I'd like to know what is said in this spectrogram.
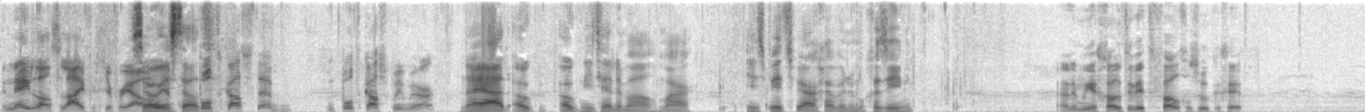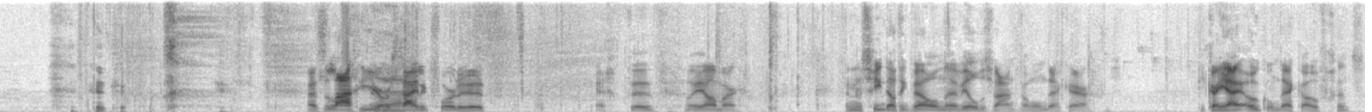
een Nederlands lijvertje voor jou. Zo is En dat. Podcast, eh, een podcast primeur. Nou ja, ook, ook niet helemaal, maar in Spitsbergen hebben we hem gezien. En dan moet je een grote witte vogel zoeken, Gip. Ja, ze lagen hier Ja. waarschijnlijk voor de hut. Echt eh, wel jammer. En misschien dat ik wel een eh, wilde zwaan kan ontdekken ergens. Die kan jij ook ontdekken overigens.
